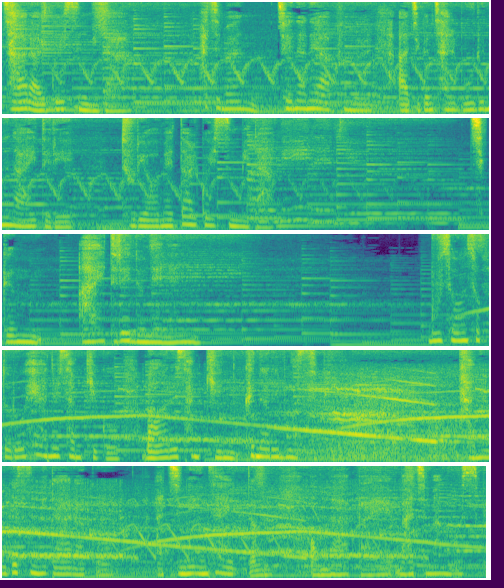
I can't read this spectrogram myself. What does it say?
잘 알고 있습니다. 하지만 재난의 아픔을 아직은 잘 모르는 아이들이 두려움에 떨고 있습니다. 지금 아이들의 눈에는 무서운 속도로 해안을 삼키고 마을을 삼킨 그날의 모습이 다녀오겠습니다라고 아침에 인사했던 엄마 아빠의 마지막 모습이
